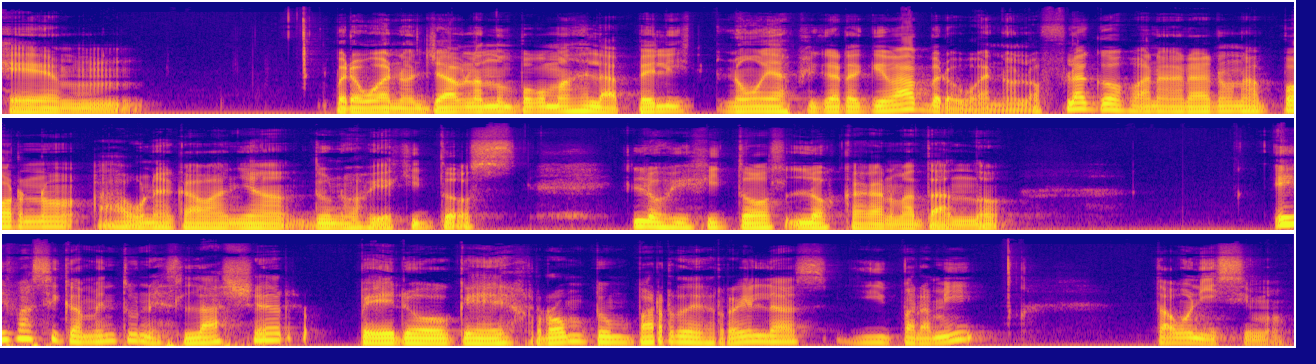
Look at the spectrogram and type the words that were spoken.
Em, pero bueno, ya hablando un poco más de la peli, no voy a explicar de qué va, pero bueno, los flacos van a grabar una porno a una cabaña de unos viejitos los viejitos los cagan matando. Es básicamente un slasher, pero que rompe un par de reglas y para mí está buenísimo.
